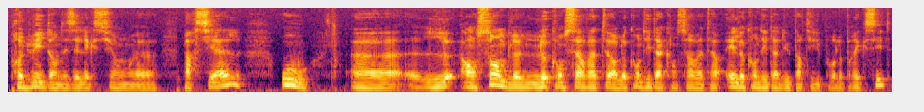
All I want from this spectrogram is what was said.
produit dans des élections euh, partielles, où euh, ensemble, le conservateur, le candidat conservateur et le candidat du Parti pour le Brexit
